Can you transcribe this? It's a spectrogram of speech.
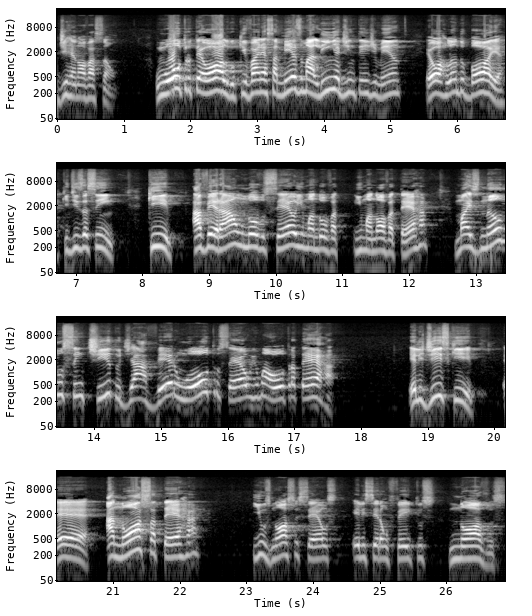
de renovação. Um outro teólogo que vai nessa mesma linha de entendimento é Orlando Boyer, que diz assim: que haverá um novo céu e uma nova, e uma nova terra, mas não no sentido de haver um outro céu e uma outra terra. Ele diz que é, a nossa terra e os nossos céus, eles serão feitos novos.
